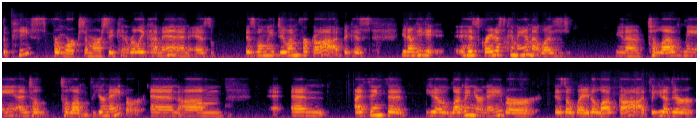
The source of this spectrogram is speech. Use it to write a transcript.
the peace from works of mercy can really come in is is when we do them for God because you know he his greatest commandment was you know to love me and to to love your neighbor. And um and I think that you know loving your neighbor is a way to love God. You know they're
